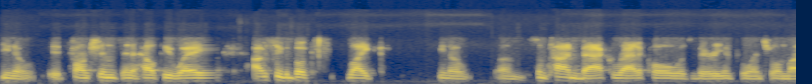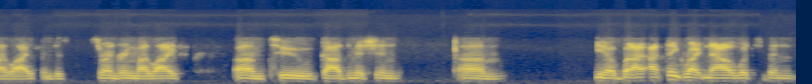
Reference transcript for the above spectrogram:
you know it functions in a healthy way. Obviously, the books like you know um, some time back, Radical was very influential in my life and just surrendering my life um, to God's mission. Um, you know, but I, I think right now what's been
